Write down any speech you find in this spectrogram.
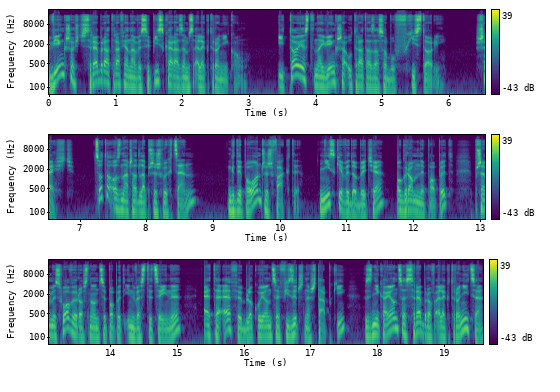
Większość srebra trafia na wysypiska razem z elektroniką. I to jest największa utrata zasobów w historii. 6. Co to oznacza dla przyszłych cen? Gdy połączysz fakty, niskie wydobycie, ogromny popyt, przemysłowy rosnący popyt inwestycyjny, ETF-y blokujące fizyczne sztabki, znikające srebro w elektronice,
